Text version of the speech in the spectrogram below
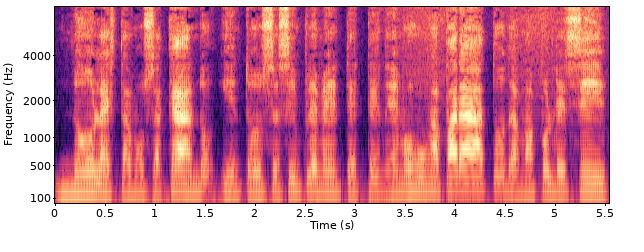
no la estamos sacando y entonces simplemente tenemos un aparato, nada más por decir,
